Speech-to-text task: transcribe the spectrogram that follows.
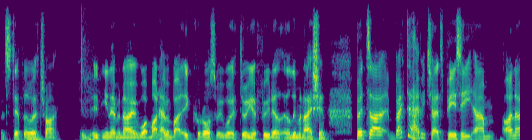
It's definitely worth trying. It, it- you never know what might happen, but it could also be worth doing a food el- elimination. But uh, back to happy chats, Piercy. Um, I know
